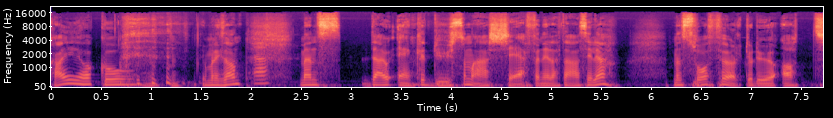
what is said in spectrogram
Kai og Co. Men. Mens det er jo egentlig du som er sjefen i dette her, Silje. Men så følte du at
